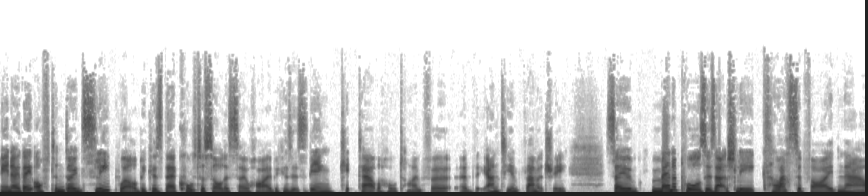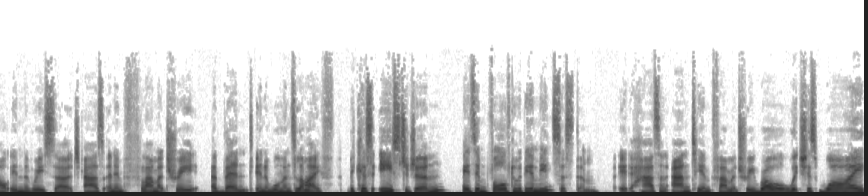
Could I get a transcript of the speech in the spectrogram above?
you know, they often don't sleep well because their cortisol is so high because it's being kicked out the whole time for uh, the anti-inflammatory. So menopause is actually classified now in the research as an inflammatory event in a woman's life because estrogen is involved with the immune system it has an anti-inflammatory role, which is why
